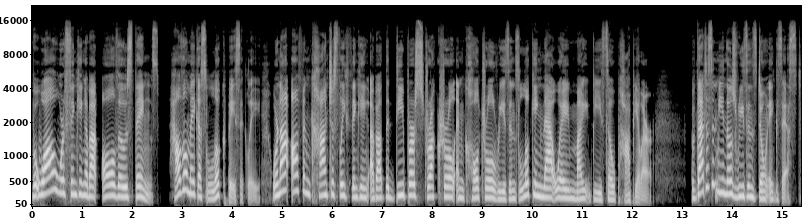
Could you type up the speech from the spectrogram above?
But while we're thinking about all those things, how they'll make us look, basically. We're not often consciously thinking about the deeper structural and cultural reasons looking that way might be so popular. But that doesn't mean those reasons don't exist.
